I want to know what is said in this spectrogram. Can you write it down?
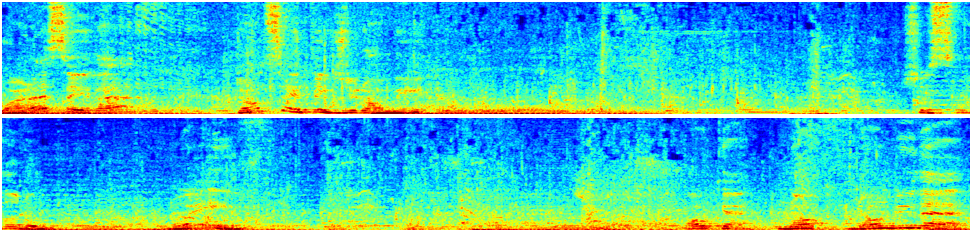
Why'd I say that? Don't say things you don't mean. Just a little wave. Okay, no, don't do that.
